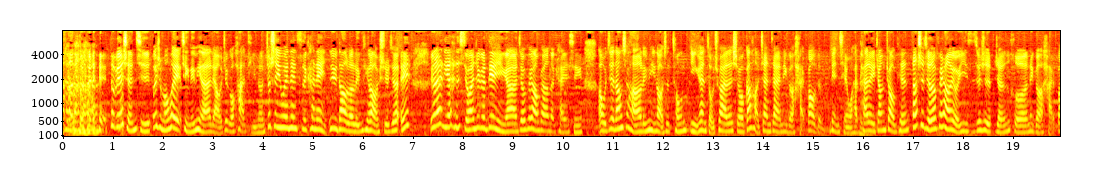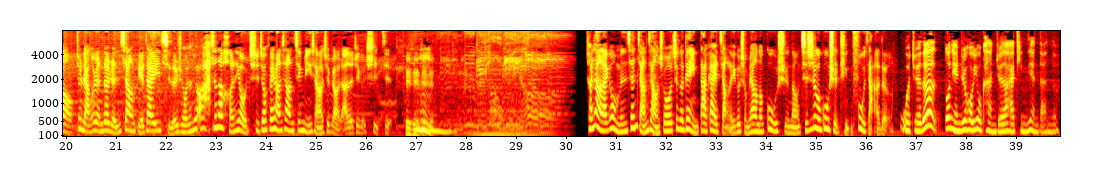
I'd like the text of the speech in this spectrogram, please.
对，特别神奇。为什么会请林品来聊这个话题呢？就是因为那次看电影遇到了林品老师，觉得哎，原来你也很喜欢这个电影啊，就非常非常的开心啊！我记得当时好像林品老师从影院走出来的。时候刚好站在那个海报的面前，我还拍了一张照片。当时觉得非常有意思，就是人和那个海报，就两个人的人像叠在一起的时候，就觉得啊，真的很有趣，就非常像金明想要去表达的这个世界。对对对对。船长来跟我们先讲讲，说这个电影大概讲了一个什么样的故事呢？其实这个故事挺复杂的，我觉得多年之后又看，觉得还挺简单的。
